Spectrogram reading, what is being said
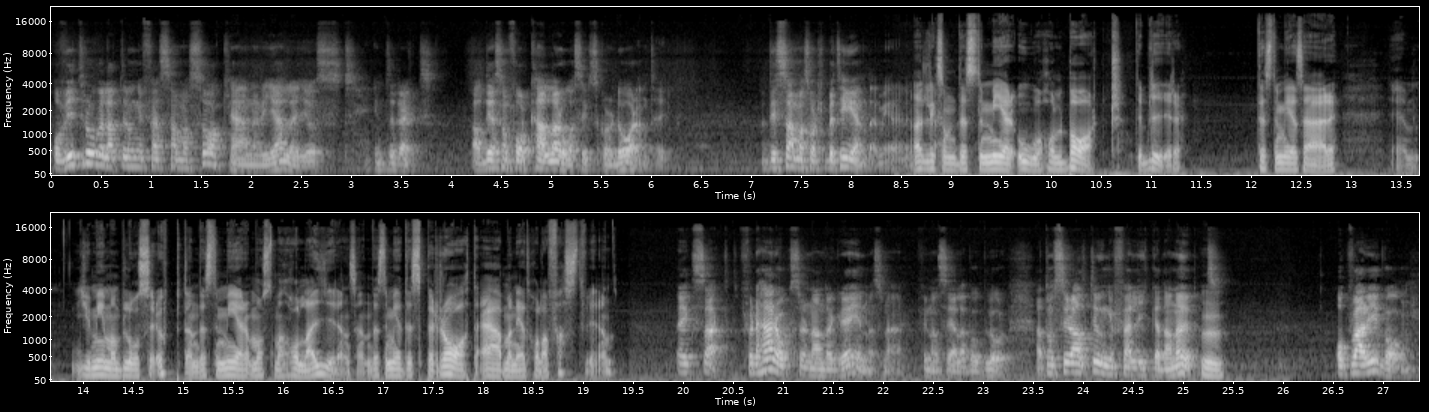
Och vi tror väl att det är ungefär samma sak här när det gäller just, inte direkt, ja, det som folk kallar åsiktskorridoren typ. Det är samma sorts beteende mer eller mindre. Ja, liksom desto mer ohållbart det blir, desto mer så här, ju mer man blåser upp den, desto mer måste man hålla i den sen, desto mer desperat är man i att hålla fast vid den. Exakt. För det här är också den andra grejen med såna här finansiella bubblor. Att de ser alltid ungefär likadana ut. Mm. Och varje gång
